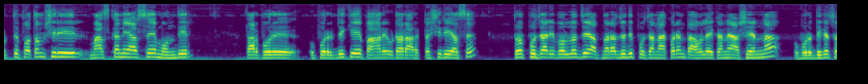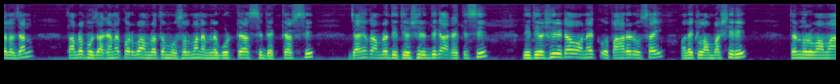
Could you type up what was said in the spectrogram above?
উঠতে প্রথম সিঁড়ির মাঝখানে আছে মন্দির, তারপরে উপরের দিকে পাহাড়ে ওঠার আরেকটা সিঁড়ি আছে। তো পূজারি বলল যে, আপনারা যদি পূজা না করেন তাহলে এখানে আসেন না, উপরের দিকে চলে যান। তো আমরা পূজা কেন করব, আমরা তো মুসলমান, এমনি ঘুরতে আসছি, দেখতে আসছি। যাই হোক, আমরা দ্বিতীয় সিঁড়ির দিকে আগাইতেছি। দ্বিতীয় সিঁড়িটাও অনেক পাহাড়ের উঁচাই, অনেক লম্বা সিঁড়ি। তো নুরু মামা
